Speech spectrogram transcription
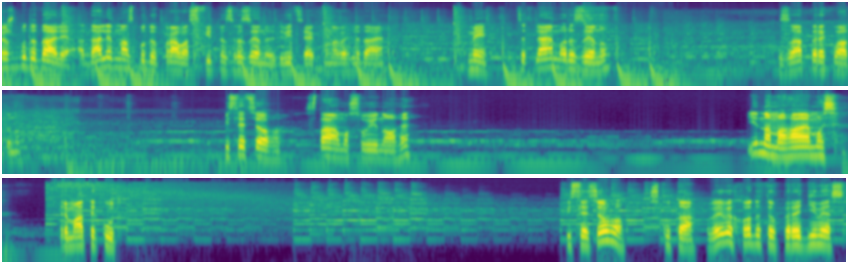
Що ж буде далі? А далі в нас буде вправа з фітнес-резиною. Дивіться, як вона виглядає. Ми цепляємо резину за перекладину. Після цього ставимо свої ноги і намагаємось тримати кут. Після цього з кута ви виходите в передній вис.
